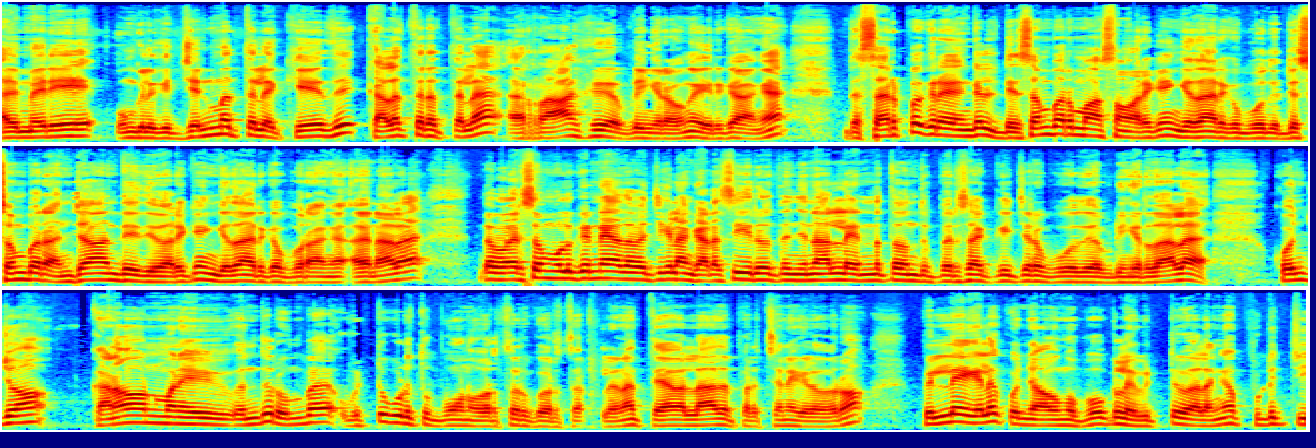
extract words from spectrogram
அதுமாரி உங்களுக்கு ஜென்மத்தில் கேது கலத்திரத்தில் ராகு அப்படிங்கிறவங்க இருக்காங்க. இந்த சர்ப்ப கிரகங்கள் டிசம்பர் மாதம் வரைக்கும் இங்கே தான் இருக்க போகுது. டிசம்பர் அஞ்சாம் தேதி வரைக்கும் இங்கே தான் இருக்க போகிறாங்க அதனால் இந்த வருஷம் முழுக்கன்னே அதை வச்சுக்கலாம். கடைசி இருபத்தஞ்சி நாளில் என்னத்தை வந்து பெருசாக கீச்சிட போகுது அப்படிங்கிறதால கொஞ்சம் கணவன் மனைவி வந்து ரொம்ப விட்டு கொடுத்து போகணும் ஒருத்தருக்கு ஒருத்தர். இல்லைன்னா தேவையில்லாத பிரச்சனைகள் வரும். பிள்ளைகளை கொஞ்சம் அவங்க போக்கில் விட்டு வளங்க. பிடிச்சி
